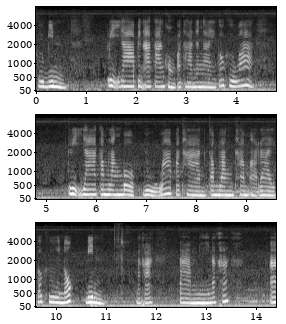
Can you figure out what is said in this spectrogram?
คือบิน กริยาเป็นอาการของประธานยังไงก็คือว่า กริยากำลังบอกอยู่ว่าประธานกำลังทำอะไรก็คือนกบินนะคะ ตามนี้นะคะอะ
